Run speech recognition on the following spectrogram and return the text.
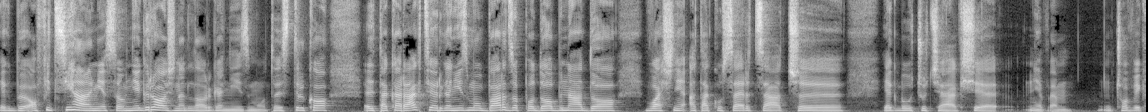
jakby oficjalnie są niegroźne dla organizmu. To jest tylko y, taka reakcja organizmu bardzo podobna do właśnie ataku serca, czy jakby uczucia, jak się, nie wiem, człowiek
